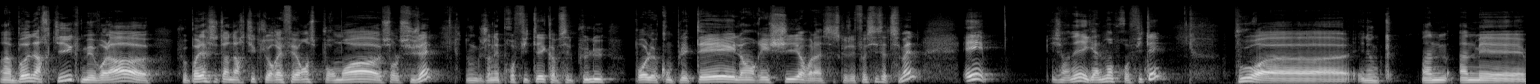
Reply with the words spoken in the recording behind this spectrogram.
un bon article, mais voilà, euh, je peux pas dire que c'est un article référence pour moi euh, sur le sujet. Donc j'en ai profité, comme c'est le plus lu, pour le compléter, l'enrichir, voilà, c'est ce que j'ai fait aussi cette semaine. Et j'en ai également profité pour euh, et donc un, de mes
